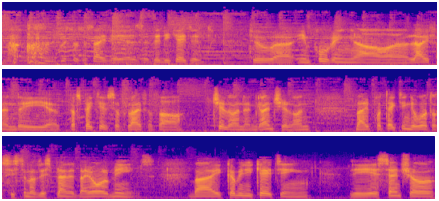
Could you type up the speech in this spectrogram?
the Cousteau Society is dedicated to uh, improving our uh, life and the uh, perspectives of life of our children and grandchildren by protecting the water system of this planet by all means, by communicating the essential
